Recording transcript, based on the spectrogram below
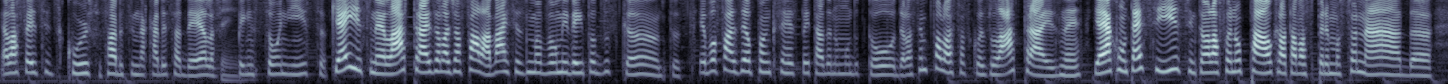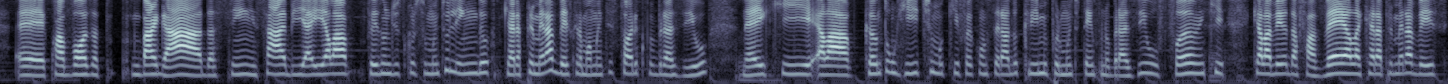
ela fez esse discurso, sabe, assim, na cabeça dela, Sim. pensou nisso. Que é isso, né? Lá atrás ela já falava, ai, vocês vão me ver em todos os cantos. Eu vou fazer o funk ser respeitado no mundo todo. Ela sempre falou essas coisas lá atrás, né? E aí acontece isso, então ela foi no palco, ela tava super emocionada apaixonada, é, com a voz embargada, assim, sabe? E aí ela fez um discurso muito lindo, que era a primeira vez, que era um momento histórico pro Brasil, né? E que ela canta um ritmo que foi considerado crime por muito tempo no Brasil, o funk, que ela veio da favela, que era a primeira vez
